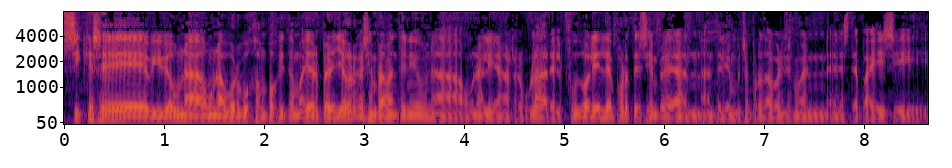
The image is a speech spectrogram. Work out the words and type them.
sí que se vivió una, una burbuja un poquito mayor, pero yo creo que siempre ha mantenido una, una línea regular. El fútbol y el deporte siempre han, han tenido mucho protagonismo en, en este país y,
